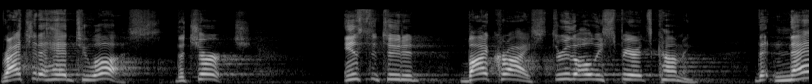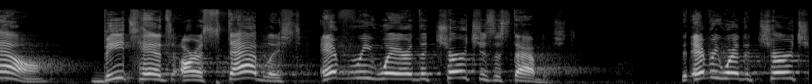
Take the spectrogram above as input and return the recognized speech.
ratchet ahead to us, the church, instituted by Christ through the Holy Spirit's coming that now beachheads are established everywhere the church is established. That everywhere the church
